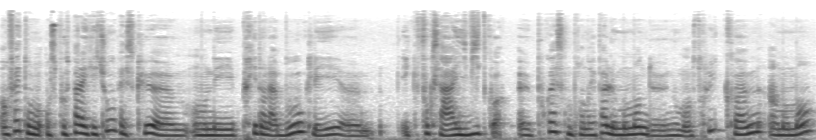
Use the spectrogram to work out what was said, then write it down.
En fait, on, se pose pas la question parce que euh, on est pris dans la boucle et il faut que ça aille vite, quoi. pourquoi est-ce qu'on prendrait pas le moment de nos menstrues comme un moment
